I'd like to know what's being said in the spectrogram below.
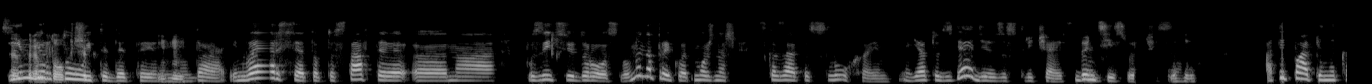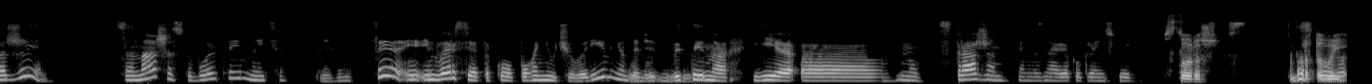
Це. Інвертуйте дитину. Мгм. Да. Інверсія, тобто ставте е, на позицію дорослого. Ну, наприклад, можна ж сказати: слухай, я тут з дядею зустрічаюсь, доньці своїй часи. А ти папі не кажи, це наша з тобою таємниця. Це інверсія такого поганючого рівню, де дитина є ну, стражем, я не знаю, як українською, Сторож, вартовий.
